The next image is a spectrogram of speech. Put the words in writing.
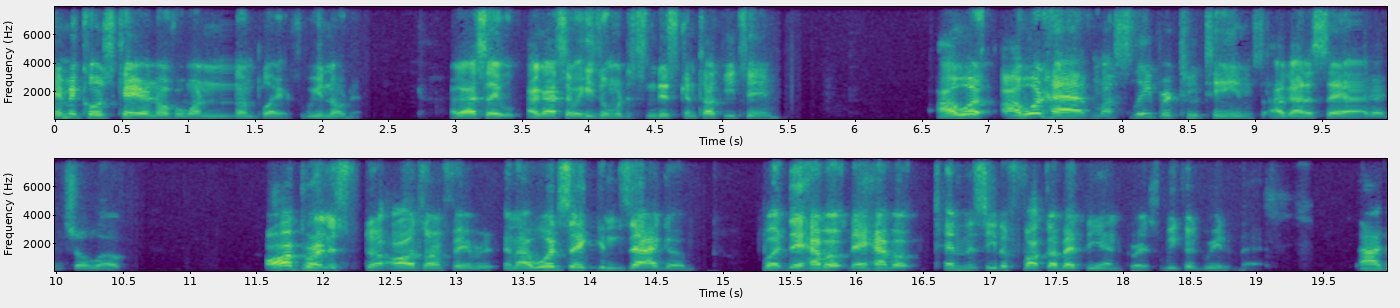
Him and Coach K are known for one and done players. We know that. I gotta say, I gotta say what he's doing with this, this Kentucky team. I would I would have my sleeper two teams. I gotta say, I gotta show love. Auburn is the odds-on favorite, and I would say Gonzaga, but they have a they have a tendency to fuck up at the end. Chris, we could agree to that. I,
